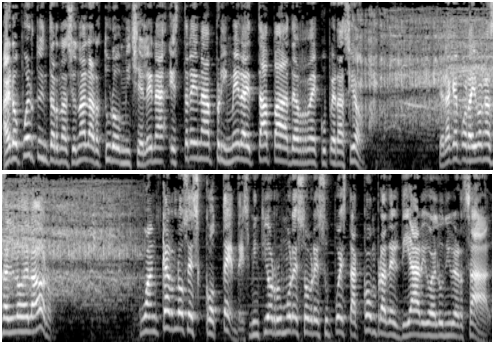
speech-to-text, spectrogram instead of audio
Aeropuerto Internacional Arturo Michelena estrena primera etapa de recuperación. ¿Será que por ahí van a salir los de la ONU? Juan Carlos Escotet desmintió rumores sobre supuesta compra del diario El Universal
